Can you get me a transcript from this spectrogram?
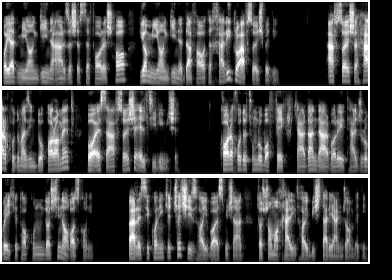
باید میانگین ارزش سفارش ها یا میانگین دفعات خرید رو افزایش بدین. افزایش هر کدوم از این دو پارامتر باعث افزایش LTV میشه. کار خودتون رو با فکر کردن درباره تجربه‌ای که تا کنون داشتین آغاز کنید بررسی کنین که چه چیزهایی باعث میشن تا شما خریدهای بیشتری انجام بدین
